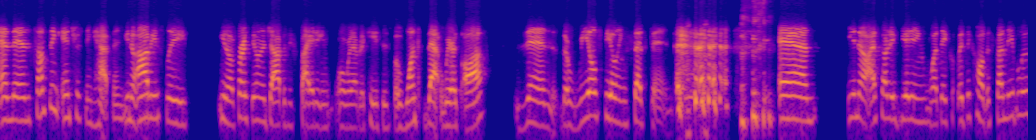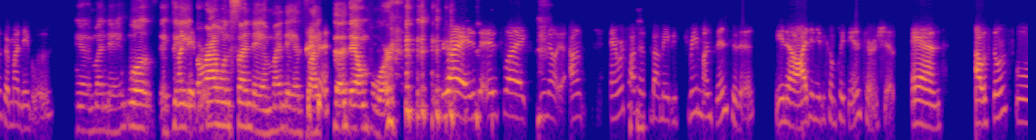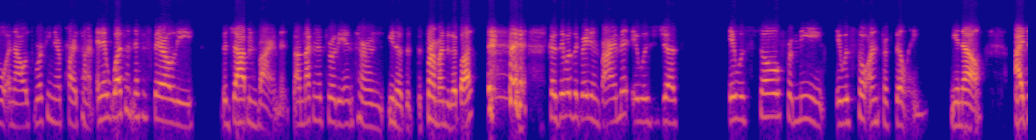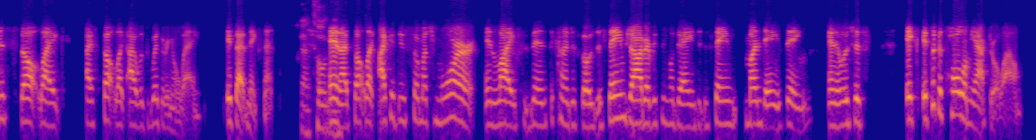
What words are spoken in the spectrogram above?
And then something interesting happened. You know, obviously, you know, first day on the job is exciting or whatever the case is, but once that wears off, then the real feeling sets in. and you know, I started getting what they what they call the Sunday blues or Monday blues. Yeah, Monday. Well, eh, they Monday arrive on Sunday, and Monday it's like the downpour. right. It's like you know, I'm, and we're talking mm-hmm. about maybe three months into this. You know, I didn't even complete the internship, and I was still in school, and I was working there part time, and it wasn't necessarily the job environment. So I'm not going to throw the intern, you know, the, the firm under the bus because it was a great environment. It was just, it was so, for me, it was so unfulfilling, you know. I just felt like, I felt like I was withering away, if that makes sense. Yeah, totally. And I felt like I could do so much more in life than to kind of just go to the same job every single day and do the same mundane things. And it was just, it, it took a toll on me after a while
